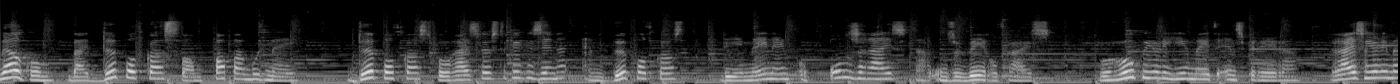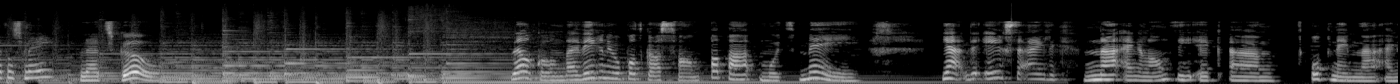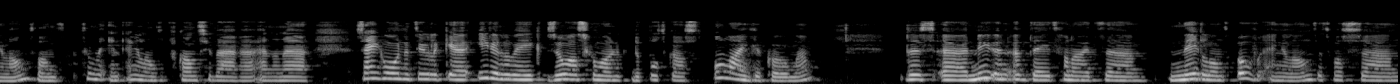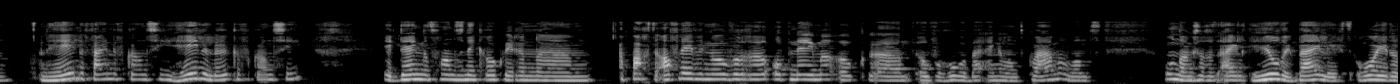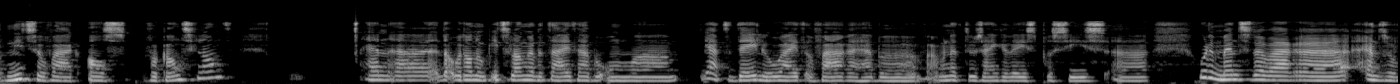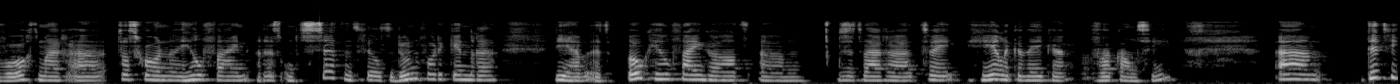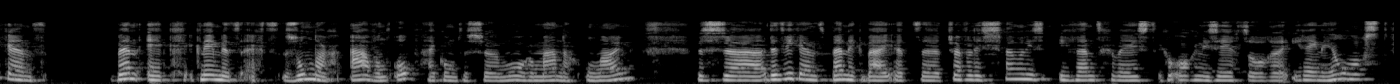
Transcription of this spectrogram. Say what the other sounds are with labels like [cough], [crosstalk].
Welkom bij de podcast van Papa Moet Mee. De podcast voor reislustige gezinnen en de podcast die je meeneemt op onze reis naar onze wereldreis. We hopen jullie hiermee te inspireren. Reizen jullie met ons mee? Let's go! Welkom bij weer een nieuwe podcast van Papa Moet Mee. Ja, de eerste eigenlijk na Engeland die ik um, opneem na Engeland. Want toen we in Engeland op vakantie waren en daarna zijn gewoon natuurlijk uh, iedere week, zoals gewoonlijk, de podcast online gekomen. Dus uh, nu een update vanuit uh, Nederland over Engeland. Het was een hele fijne vakantie, hele leuke vakantie. Ik denk dat Frans en ik er ook weer een aparte aflevering over opnemen. Ook over hoe we bij Engeland kwamen. Want ondanks dat het eigenlijk heel dichtbij ligt, hoor je dat niet zo vaak als vakantieland. En uh, dat we dan ook iets langer de tijd hebben om uh, ja, te delen hoe wij het ervaren hebben, waar we naartoe zijn geweest precies, uh, hoe de mensen daar waren enzovoort. Maar het was gewoon heel fijn. Er is ontzettend veel te doen voor de kinderen. Die hebben het ook heel fijn gehad. Um, dus het waren twee heerlijke weken vakantie. Um, dit weekend ben ik, ik neem dit echt zondagavond op. Hij komt dus uh, morgen maandag online. Dus uh, dit weekend ben ik bij het uh, Travelicious Families event geweest, georganiseerd door Irene Hilhorst,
